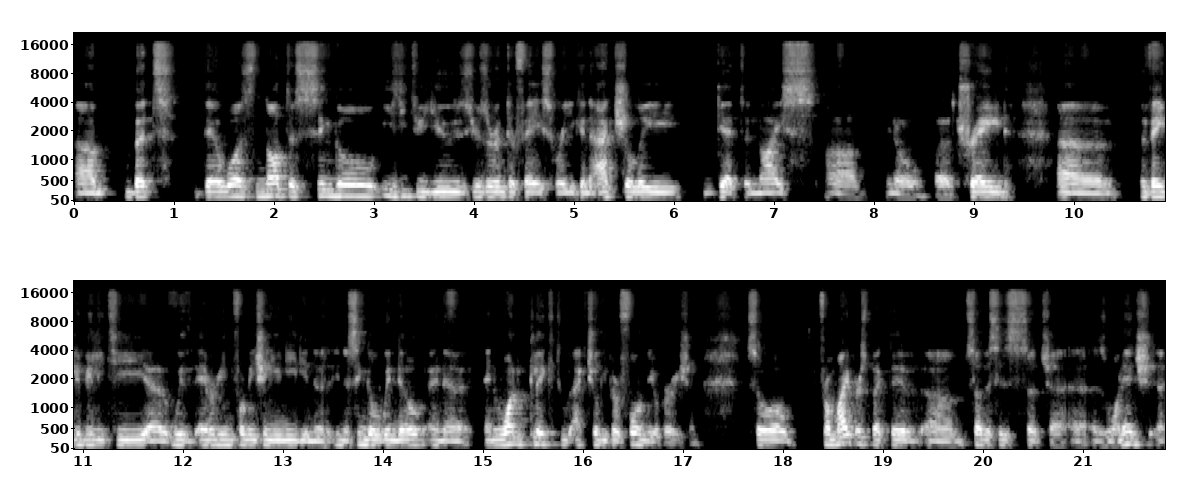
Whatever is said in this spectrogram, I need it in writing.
um, but there was not a single easy to use user interface where you can actually get a nice, uh, you know, uh, trade uh, availability uh, with every information you need in a, in a single window and a, and one click to actually perform the operation. So from my perspective, um, services such as One Inch uh,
